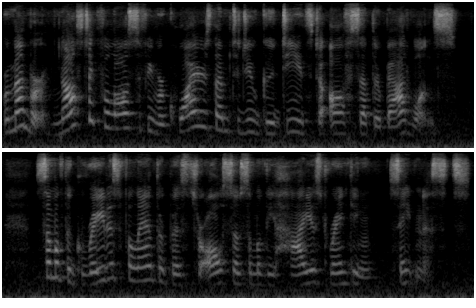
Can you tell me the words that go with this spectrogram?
Remember, Gnostic philosophy requires them to do good deeds to offset their bad ones. Some of the greatest philanthropists are also some of the highest ranking Satanists.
